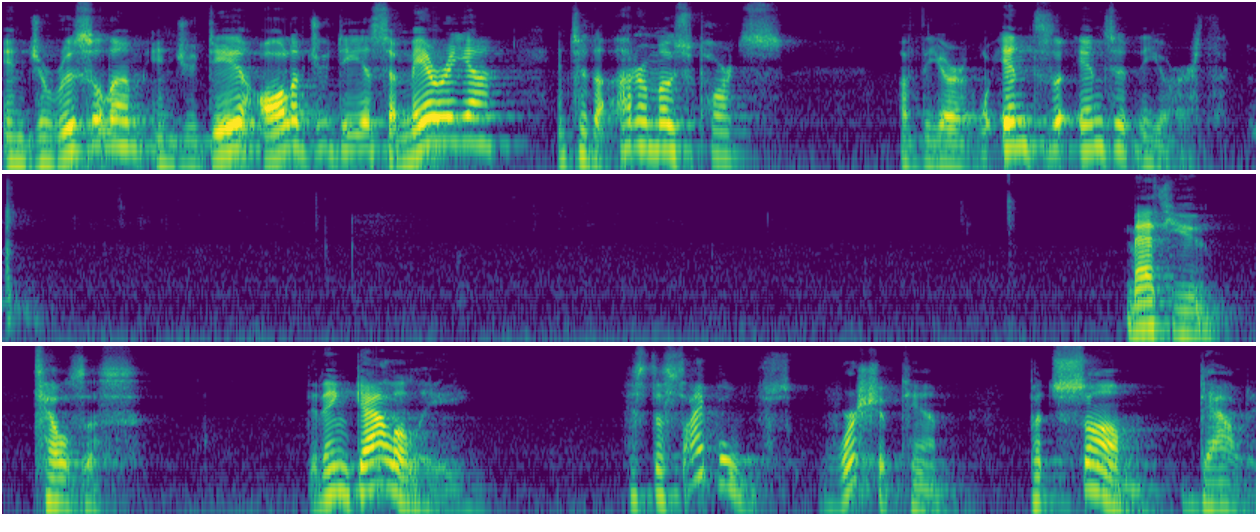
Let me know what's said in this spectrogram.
in Jerusalem, in Judea, all of Judea, Samaria, and to the uttermost parts of the earth, ends, ends of the earth. Matthew tells us that in Galilee, his disciples worshiped him, but some doubted.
